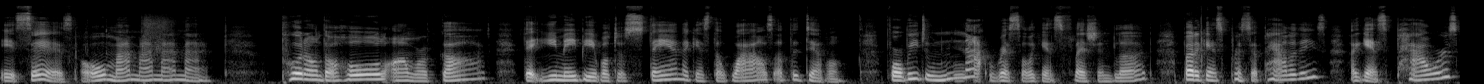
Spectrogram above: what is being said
it says, Oh, my, my, my, my. Put on the whole armor of God, that ye may be able to stand against the wiles of the devil. For we do not wrestle against flesh and blood, but against principalities, against powers,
